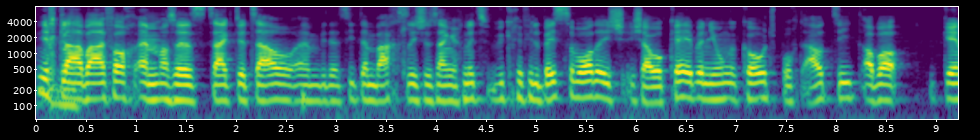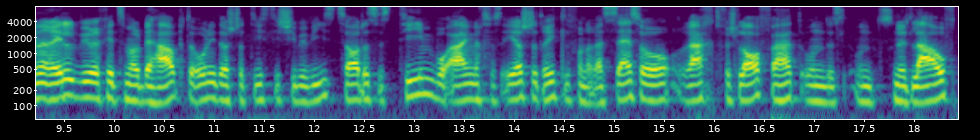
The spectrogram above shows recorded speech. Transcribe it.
Ich glaube einfach, ähm, also es zeigt jetzt auch, ähm, bei den, seit dem Wechsel ist es eigentlich nicht wirklich viel besser geworden. Ist, ist auch okay, eben ein junger Coach braucht auch Zeit, aber generell würde ich jetzt mal behaupten, ohne da statistische Beweise zu haben, dass ein Team, das eigentlich so das erste Drittel von einer Saison recht verschlafen hat und es, und es nicht läuft,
